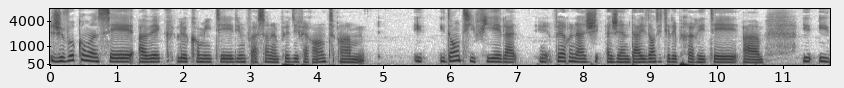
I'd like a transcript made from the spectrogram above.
je veux commencer avec le comité d'une façon un peu différente. Euh, identifier la, faire une agenda, identifier les priorités, euh, euh,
